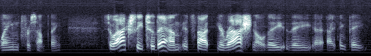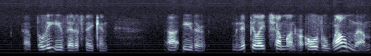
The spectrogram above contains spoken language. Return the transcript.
blamed for something. So actually, to them, it's not irrational. They, they, uh, I think they uh, believe that if they can uh, either manipulate someone or overwhelm them,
